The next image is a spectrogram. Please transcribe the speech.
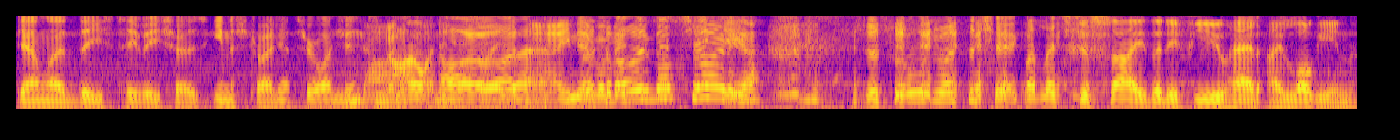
download these TV shows in Australia through iTunes? No. No, I didn't say I- that. He never That's I was mentioned just checking. Australia. Just thought it was worth the check. But let's just say that if you had a login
